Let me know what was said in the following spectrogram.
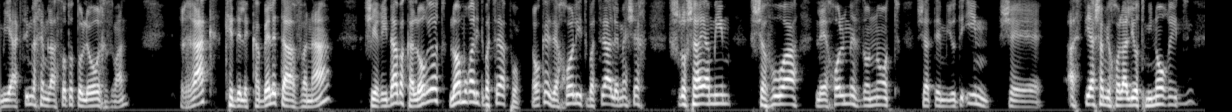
מייעצים לכם לעשות אותו לאורך זמן רק כדי לקבל את ההבנה שירידה בקלוריות לא אמורה להתבצע פה אוקיי זה יכול להתבצע למשך שלושה ימים שבוע לאכול מזונות שאתם יודעים שהסטייה שם יכולה להיות מינורית mm-hmm.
